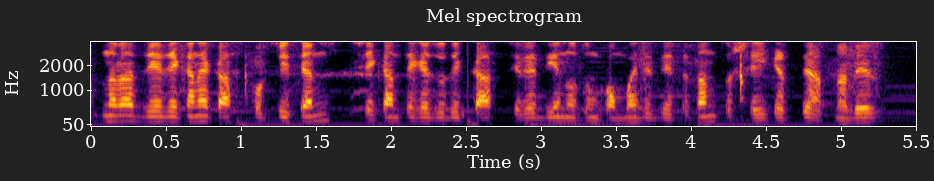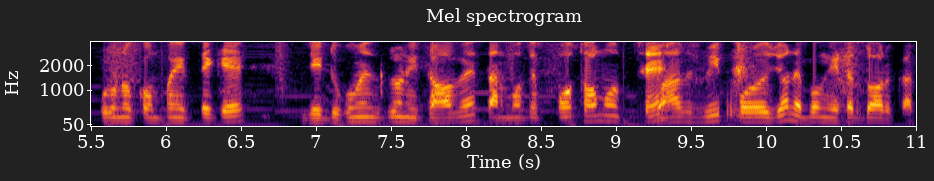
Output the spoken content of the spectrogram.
আপনারা যে যেখানে কাজ করতেছেন সেখান থেকে যদি কাজ ছেড়ে দিয়ে নতুন কোম্পানিতে যেতে চান তো সেই ক্ষেত্রে আপনাদের পুরনো কোম্পানি থেকে যে ডকুমেন্টসগুলো নিতে হবে তার মধ্যে প্রথম হচ্ছে মাস্ট বি প্রয়োজন এবং এটা দরকার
